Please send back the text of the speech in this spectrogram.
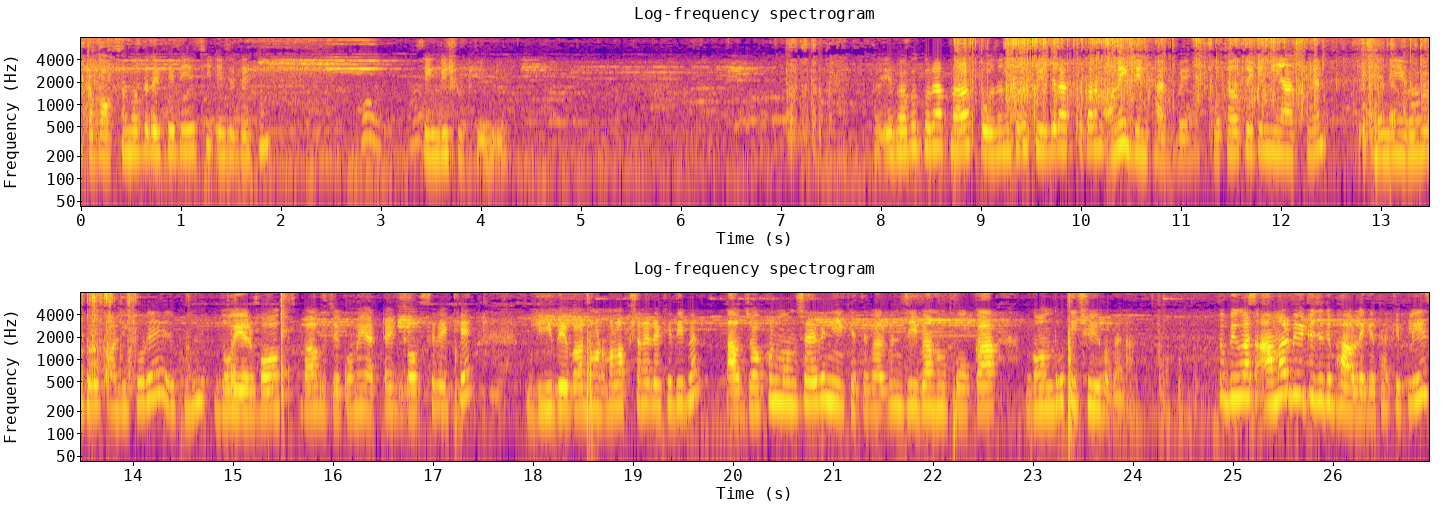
একটা বক্সের মধ্যে রেখে দিয়েছি, এই যে দেখুন চিংড়ি শুটকিগুলো এভাবে করে আপনারা ফ্রোজেন করে ফ্রিজে রাখতে পারেন অনেক দিন থাকবে। কোথাও থেকে নিয়ে আসলেন এনে এভাবে করে পলি করে এরকম দইয়ের বক্স বা যে কোনো এয়ারটাইট বক্সে রেখে ডিবে বা নর্মাল অপশানে রেখে দিবেন। তাও যখন মন চাইবে নিয়ে খেতে পারবেন। জীবাণু, পোকা, গন্ধ কিছুই হবে না। তো বিওয়াস আমার ভিডিওটি যদি ভালো লেগে থাকে প্লিজ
